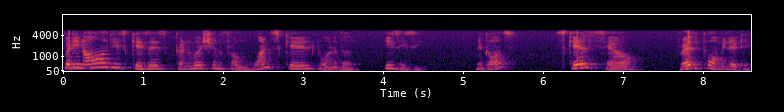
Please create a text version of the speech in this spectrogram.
But in all these cases, conversion from one scale to another is easy because scales have well formulated.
